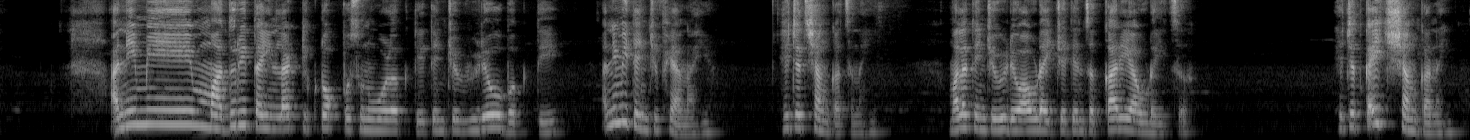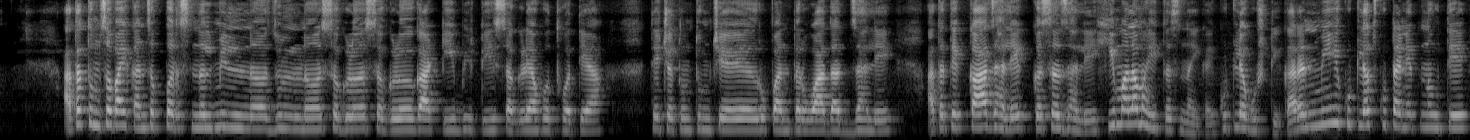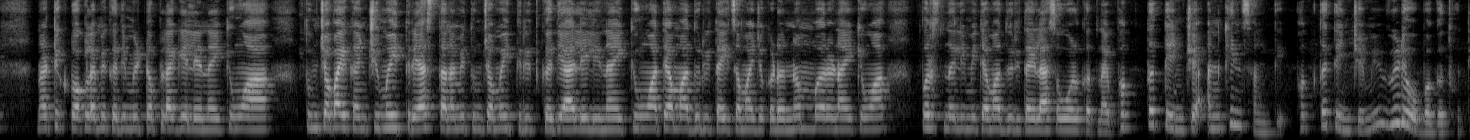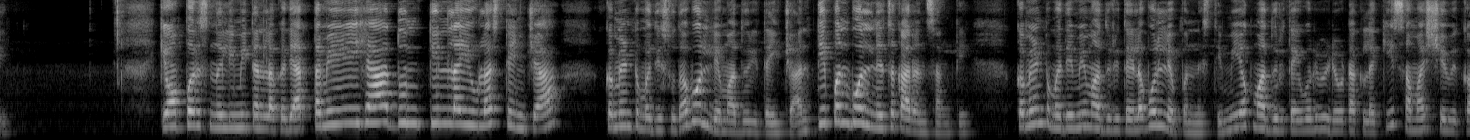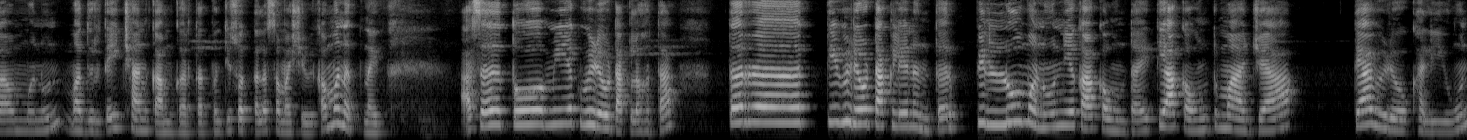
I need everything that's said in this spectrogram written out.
आणि मी माधुरी ताईंला टिकटॉकपासून ओळखते त्यांचे व्हिडिओ बघते. आणि मी त्यांची फॅन आहे. ह्याच्यात शंकाच नाही. मला त्यांचे व्हिडिओ आवडायचे त्यांचं कार्य आवडायचं. ह्याच्यात काहीच शंका नाही. आता तुमचं बायकांचं पर्सनल मिलणं जुलणं सगळं सगळं गाठी भेटी सगळ्या होत होत्या. त्याच्यातून तुमचे रूपांतर वादात झाले. आता ते का झाले कसं झाले ही मला माहीतच नाही काय कुठल्या गोष्टी. कारण मी ही कुठल्याच कुटानेत नव्हते. ना टिकटॉकला मी कधी मीटअपला गेले नाही किंवा तुमच्या बायकांची मैत्री असताना मी तुमच्या मैत्रीत कधी आलेली नाही किंवा त्या माधुरीताईचा माझ्याकडं नंबर नाही किंवा पर्सनली मी त्या माधुरीताईला असं ओळखत नाही. फक्त त्यांचे आणखीन सांगते. फक्त त्यांचे मी व्हिडिओ बघत होते. किंवा पर्सनली मी त्यांना कधी आत्ता मी ह्या दोन तीन लाईव्हलाच त्यांच्या कमेंटमध्ये सुद्धा बोलले माधुरीताईच्या. आणि ती पण बोलण्याचं कारण सांगते. कमेंटमध्ये मी माधुरीताईला बोलले पण नसते. मी एक माधुरीताईवर व्हिडिओ टाकला की समाजसेविका म्हणून माधुरीताई छान काम करतात पण ती स्वतःला समाजसेविका म्हणत नाहीत. असं तो मी एक व्हिडिओ टाकला होता. तर ती व्हिडिओ टाकल्यानंतर पिल्लू म्हणून एक अकाउंट आहे ती अकाउंट माझ्या त्या व्हिडिओखाली येऊन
